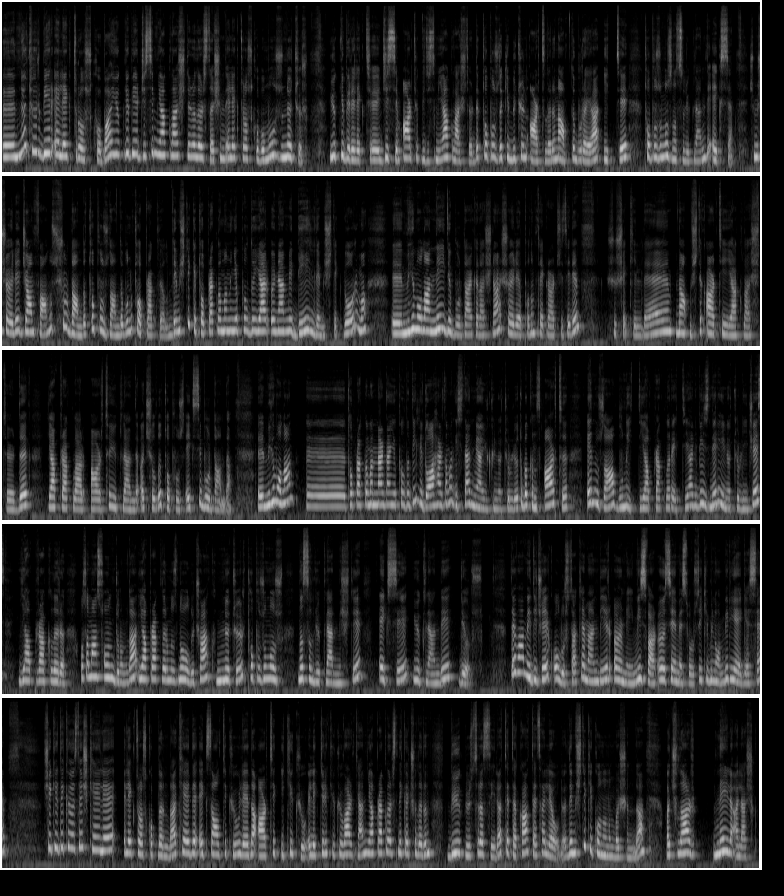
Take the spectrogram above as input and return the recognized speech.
E, nötr bir elektroskoba yüklü bir cisim yaklaştırılırsa şimdi elektroskobumuz nötr. Yüklü bir elekt e, cisim art yüklü cismi yaklaştırdık. Topuzdaki bütün artıları ne yaptı? Buraya itti. Topuzumuz nasıl yüklendi? Eksi. Şimdi şöyle cam fanus şuradan da topuzdan da bunu topraklayalım. Demiştik ki topraklamanın yapıldığı yer önemli değil demiştik. Doğru mu? E, mühim olan neydi burada arkadaşlar? Şöyle yapalım tekrar çizelim şu şekilde ne yapmıştık? Artıyı yaklaştırdık. Yapraklar artı yüklendi, açıldı. Topuz eksi buradan da. E, mühim olan e, topraklamanın nereden yapıldığı değildi. Doğa her zaman istenmeyen yükü nötrlüyordu. Bakınız artı en uzağa bunu itti. Yaprakları etti. Yani biz nereyi nötrleyeceğiz? Yaprakları. O zaman son durumda yapraklarımız ne olacak? Nötr. Topuzumuz nasıl yüklenmişti? Eksi yüklendi diyoruz. Devam edecek olursak hemen bir örneğimiz var. ÖSYM sorusu 2011 YGS. Şekildeki özdeş KL elektroskoplarında K'de eksi 6Q, L'de artı 2Q elektrik yükü varken yapraklar arasındaki açıların büyüklüğü sırasıyla teta K, teta L oluyor. Demişti ki konunun başında açılar neyle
